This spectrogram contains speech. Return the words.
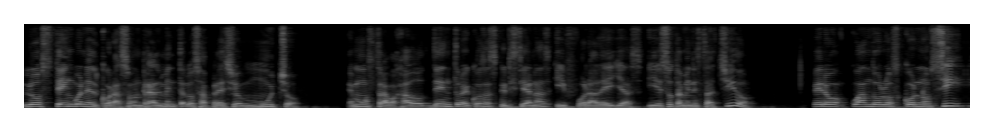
los tengo en el corazón, realmente los aprecio mucho. Hemos trabajado dentro de cosas cristianas y fuera de ellas, y eso también está chido. Pero cuando los conocí,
